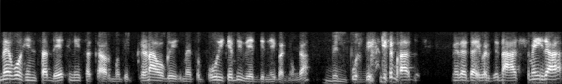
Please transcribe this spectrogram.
मैं वो हिंसा देख नहीं सका और मुझे घृणा हो गई मैं तो भूल के भी वेद्य नहीं बनूँगा। उस दिन के बाद मेरा डाइवर्जन आर्ट्स में ही रहा।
